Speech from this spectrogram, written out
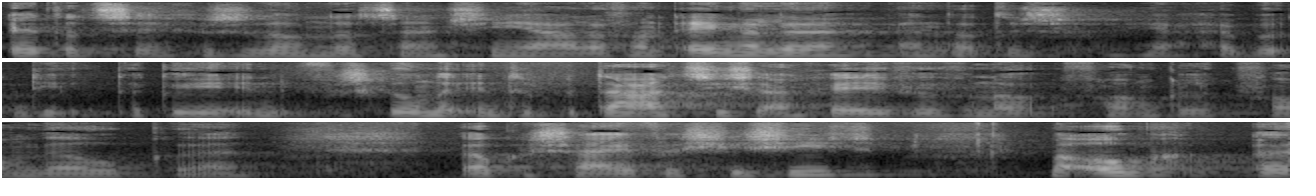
ja, dat zeggen ze dan, dat zijn signalen van engelen. En dat is, ja, hebben die, daar kun je in verschillende interpretaties aan geven, van, afhankelijk van welke, welke cijfers je ziet. Maar ook uh,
